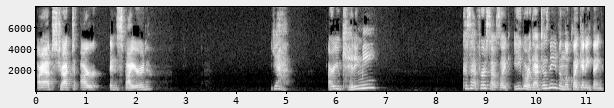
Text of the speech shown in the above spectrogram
our abstract art inspired. Yeah. Are you kidding me? Because at first I was like, Igor, that doesn't even look like anything.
